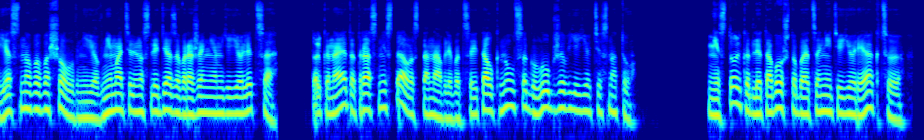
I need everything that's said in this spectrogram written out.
Я снова вошел в нее, внимательно следя за выражением ее лица, только на этот раз не стал останавливаться и толкнулся глубже в ее тесноту. Не столько для того, чтобы оценить ее реакцию —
